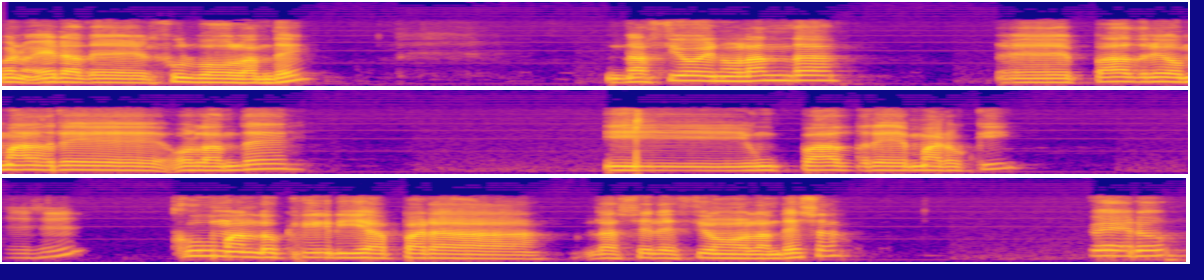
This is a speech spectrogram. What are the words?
bueno, era del fútbol holandés. Nació en Holanda, eh, padre o madre holandés y un padre marroquí. Ujú. Koeman lo quería para la selección holandesa, pero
